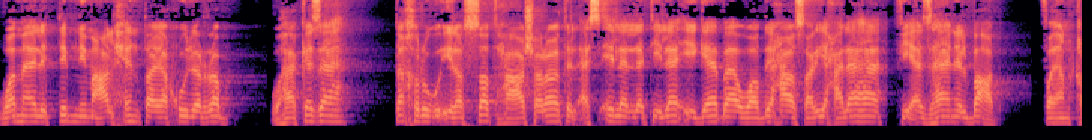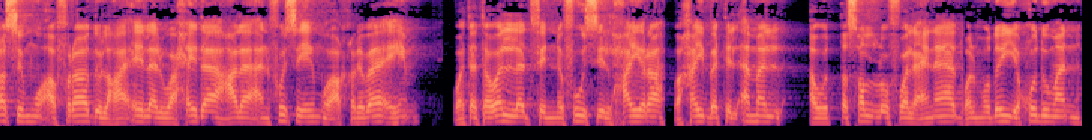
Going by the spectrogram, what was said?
وما للتبن مع الحنطة يقول الرب. وهكذا تخرج إلى السطح عشرات الأسئلة التي لا إجابة واضحة صريحة لها في أذهان البعض. فينقسم أفراد العائلة الواحدة على أنفسهم وأقربائهم وتتولد في النفوس الحيرة وخيبة الأمل أو التصلف والعناد والمضي قدما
